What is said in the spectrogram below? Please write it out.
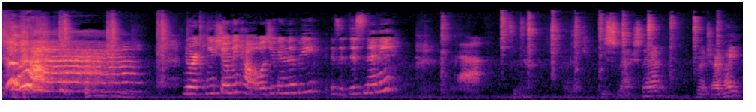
Nora, can you show me how old you're gonna be? Is it this many? You smash that? You wanna try a bite?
